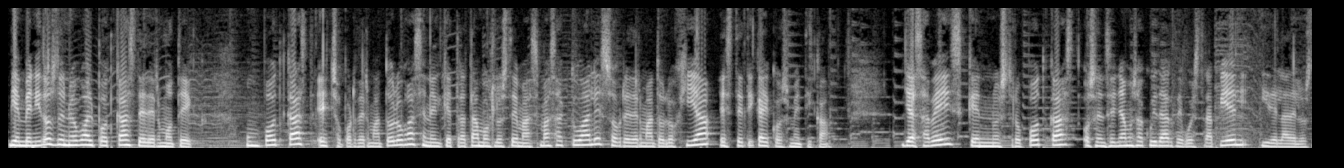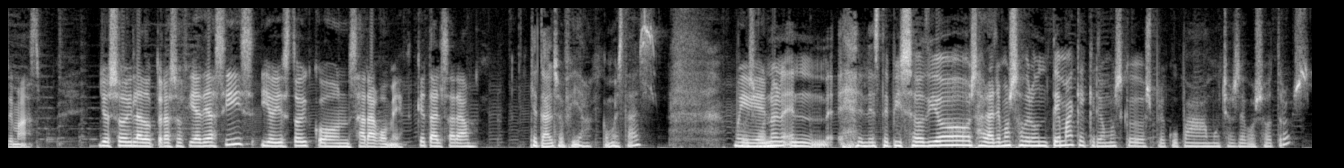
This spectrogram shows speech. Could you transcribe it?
Bienvenidos de nuevo al podcast de Dermotec, un podcast hecho por dermatólogas en el que tratamos los temas más actuales sobre dermatología, estética y cosmética. Ya sabéis que en nuestro podcast os enseñamos a cuidar de vuestra piel y de la de los demás. Yo soy la doctora Sofía de Asís y hoy estoy con Sara Gómez. ¿Qué tal, Sara? ¿Qué tal, Sofía? ¿Cómo estás? Muy Pues bien. Bueno, en, en este episodio os hablaremos sobre un tema que creemos que os preocupa a muchos de vosotros.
